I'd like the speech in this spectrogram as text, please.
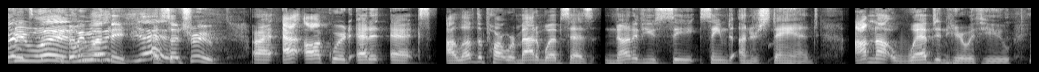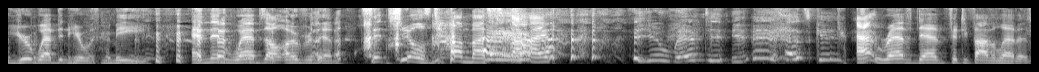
would. We would. We We would be. Yes. That's so true. All right, at awkward edit X. I love the part where Madame Web says, "None of you see seem to understand. I'm not webbed in here with you. You're webbed in here with me." And then webs all over them. Sent chills down my spine. You're webbed in here. That's good. At RevDev5511.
